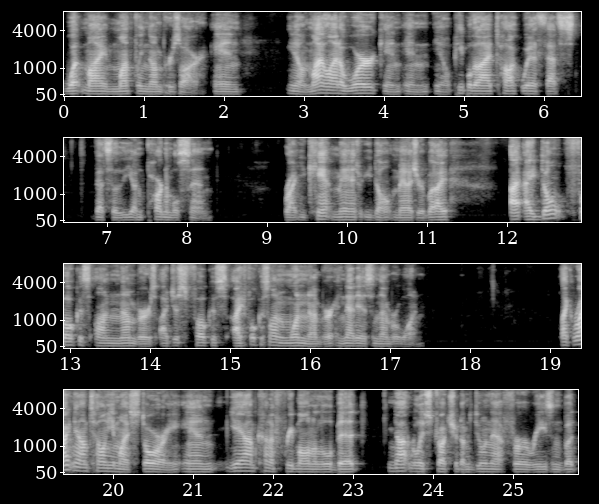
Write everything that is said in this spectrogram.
what my monthly numbers are. And you know, my line of work and and you know, people that I talk with, that's that's a, the unpardonable sin. Right? You can't manage what you don't measure. But I, I I don't focus on numbers. I just focus I focus on one number, and that is the number one. Like right now, I'm telling you my story, and yeah, I'm kind of freeballing a little bit, not really structured. I'm doing that for a reason, but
